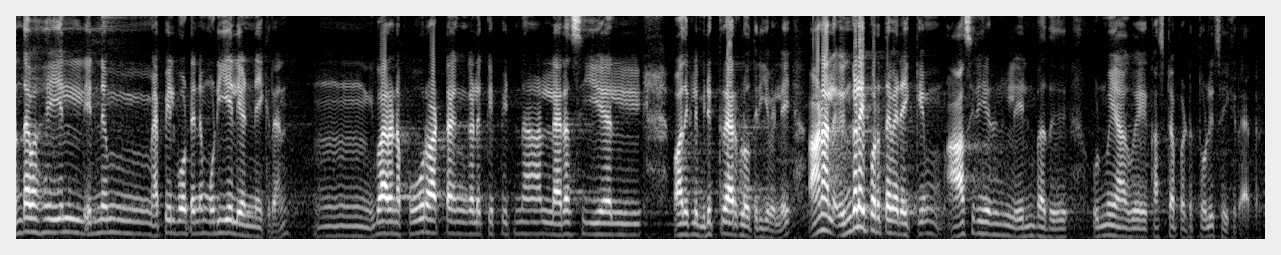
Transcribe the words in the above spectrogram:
அந்த வகையில் இன்னும் அப்பீல் போட்டு இன்னும் முடியலைன்னு நினைக்கிறேன் இவ்வாறான போராட்டங்களுக்கு பின்னால் அரசியல்வாதிகளும் இருக்கிறார்களோ தெரியவில்லை. ஆனால் எங்களை பொறுத்த வரைக்கும் ஆசிரியர்கள் என்பது உண்மையாகவே கஷ்டப்பட்டு தொழில் செய்கிறார்கள்.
